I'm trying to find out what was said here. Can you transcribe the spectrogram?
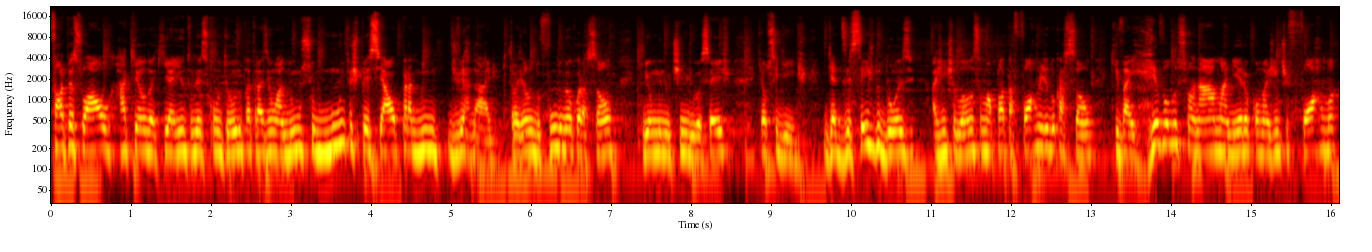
Fala pessoal, hackeando aqui a intro desse conteúdo para trazer um anúncio muito especial para mim, de verdade. Tô trazendo do fundo do meu coração, queria um minutinho de vocês, que é o seguinte: dia 16 do 12, a gente lança uma plataforma de educação que vai revolucionar a maneira como a gente forma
